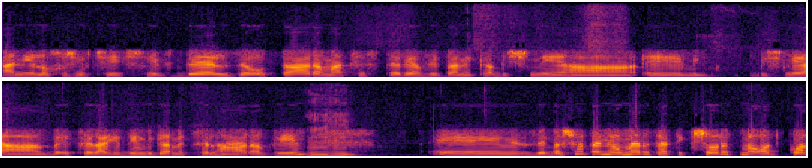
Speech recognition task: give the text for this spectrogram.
אני לא חושבת שיש הבדל, זה אותה רמת היסטריה ופאניקה בשני ה... אה, בשני ה... אצל היהודים וגם אצל הערבים. מהמם. אה, זה פשוט, אני אומרת, התקשורת מאוד, כל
